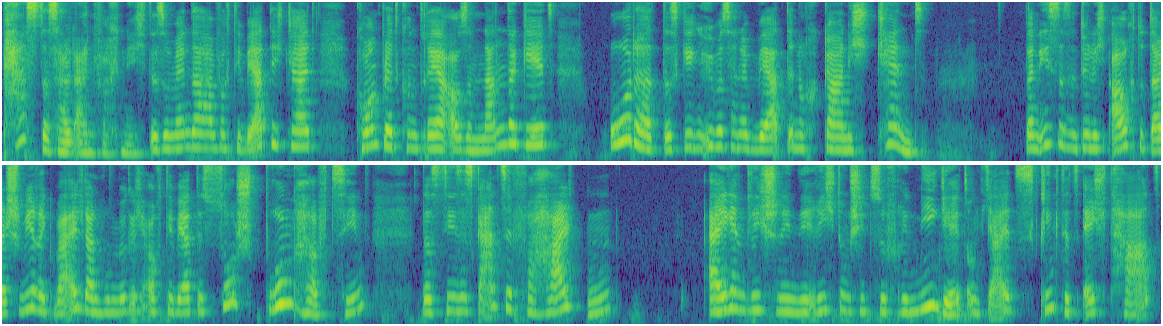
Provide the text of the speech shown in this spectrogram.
passt das halt einfach nicht. Also wenn da einfach die Wertigkeit komplett konträr auseinandergeht oder das Gegenüber seine Werte noch gar nicht kennt, dann ist das natürlich auch total schwierig, weil dann womöglich auch die Werte so sprunghaft sind, dass dieses ganze Verhalten eigentlich schon in die Richtung Schizophrenie geht. Und ja, jetzt klingt jetzt echt hart.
